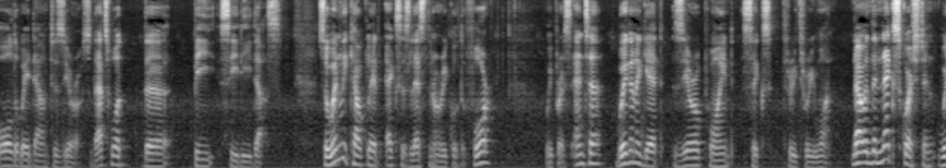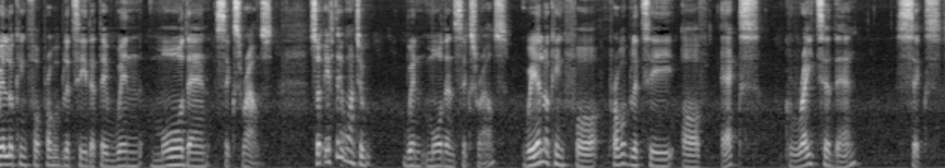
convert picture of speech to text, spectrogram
all the way down to 0. So that's what the BCD does. So when we calculate x is less than or equal to 4, we press enter, we're going to get 0.6331. Now in the next question, we're looking for probability that they win more than 6 rounds. So if they want to win more than 6 rounds, we're looking for probability of x greater than 6.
